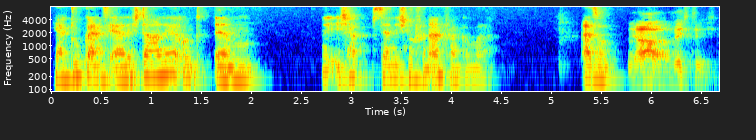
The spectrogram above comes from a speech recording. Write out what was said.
Ja, du ganz ehrlich, Daniel, und ähm, ich habe es ja nicht nur für den Anfang gemacht. Also. Ja, richtig.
